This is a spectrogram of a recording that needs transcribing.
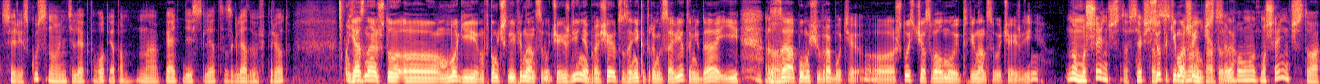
в сфере искусственного интеллекта. Вот я там на 5-10 лет заглядываю вперед. Я знаю, что э, многие, в том числе и финансовые учреждения, обращаются за некоторыми советами, да, и Да. за помощью в работе. Э, что сейчас волнует финансовые учреждения? Ну, мошенничество. Всех сейчас Всё-таки волнует, мошенничество, всех да? волнует мошенничество.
